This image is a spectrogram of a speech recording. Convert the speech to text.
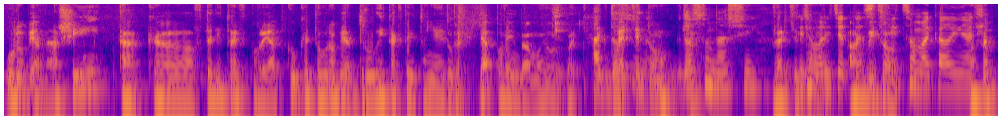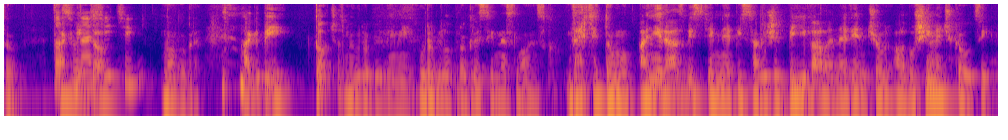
urobia naši, tak e, vtedy to je v poriadku, keď to urobia druhý, tak vtedy to nie je dobré. Ja poviem iba moju odpoveď. A kto verte sú, tomu. Kto sú naši? Verte keď tomu. hovoríte test to, Ficom a Kaliňákom, no to, to sú naši, to, či? No dobre. Ak by to, čo sme urobili my, urobilo progresívne Slovensko. Verte tomu, ani raz by ste im nepísali, že bývalé, neviem čo, alebo Šimečkovci.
